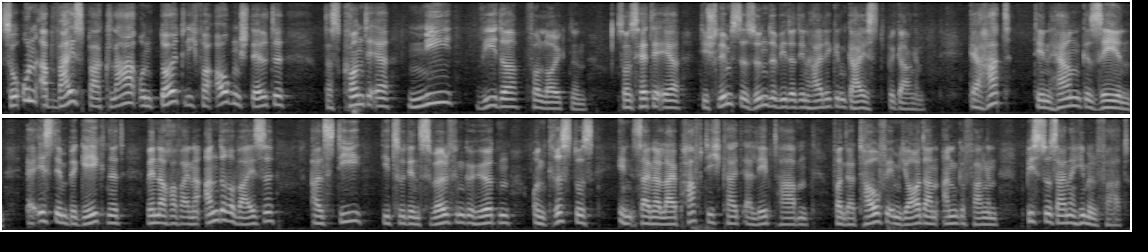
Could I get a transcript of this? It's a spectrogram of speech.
so unabweisbar klar und deutlich vor Augen stellte, das konnte er nie wieder verleugnen. Sonst hätte er die schlimmste Sünde wieder den Heiligen Geist begangen. Er hat den Herrn gesehen, er ist ihm begegnet, wenn auch auf eine andere Weise als die, die zu den Zwölfen gehörten und Christus in seiner Leibhaftigkeit erlebt haben, von der Taufe im Jordan angefangen bis zu seiner Himmelfahrt.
